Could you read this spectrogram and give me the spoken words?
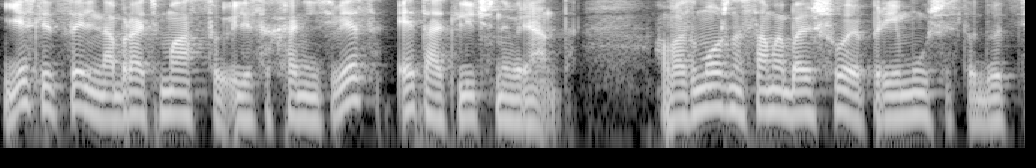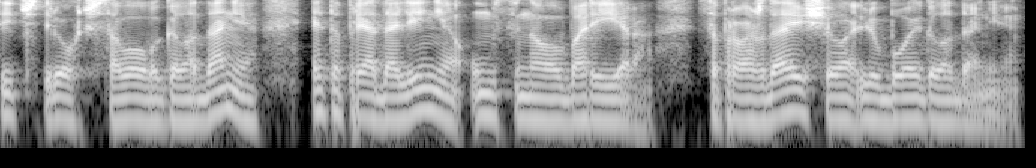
Если цель набрать массу или сохранить вес, это отличный вариант. Возможно, самое большое преимущество 24-часового голодания – это преодоление умственного барьера, сопровождающего любое голодание –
